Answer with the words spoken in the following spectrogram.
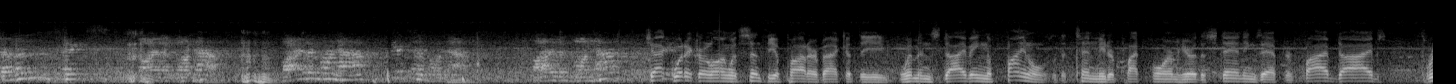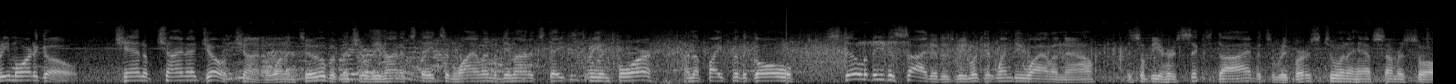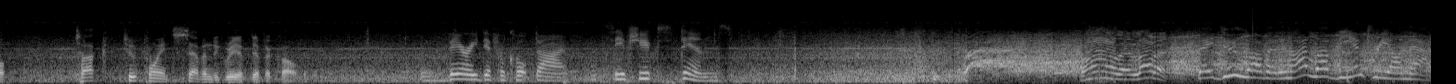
Seven, six, five and one half. five and one half, six and one half. Five and one half, Jack Whitaker along with Cynthia Potter back at the women's diving, the finals of the 10-meter platform. Here are the standings after five dives, three more to go. Chen of China, Zhou of China, one and two, but Mitchell of the United States and Wyland of the United States, three and four. And the fight for the goal still to be decided as we look at Wendy Wyland now. This will be her sixth dive. It's a reverse two and a half somersault. Tuck, 2.7 degree of difficulty. Very difficult dive. Let's see if she extends. Oh, I love the entry on that.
